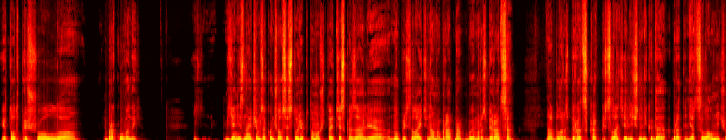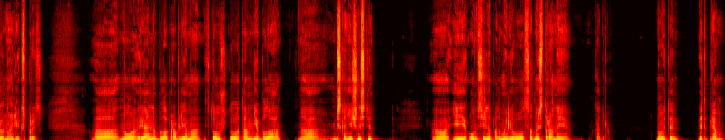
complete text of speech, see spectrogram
и тот пришел э, бракованный. Я не знаю, чем закончилась история, потому что те сказали, ну, присылайте нам обратно, будем разбираться. Надо было разбираться, как присылать. Я лично никогда обратно не отсылал ничего на Алиэкспресс. А, но реально была проблема в том, что там не было а, бесконечности – и он сильно подмыливал с одной стороны кадра. Ну, это, это прям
